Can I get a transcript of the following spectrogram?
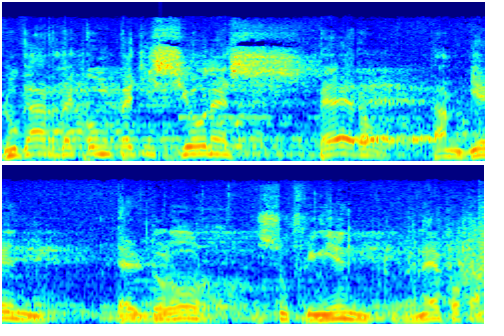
lugar de competiciones, pero también del dolor y sufrimiento en épocas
